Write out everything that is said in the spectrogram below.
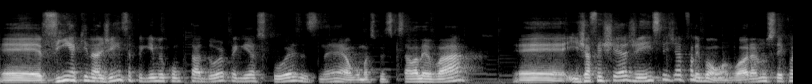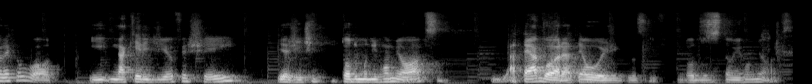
é, vim aqui na agência, peguei meu computador, peguei as coisas, né, algumas coisas que precisava levar, é, e já fechei a agência e já falei, bom, agora não sei quando é que eu volto. E naquele dia eu fechei e a gente, todo mundo em home office, até agora, até hoje, inclusive. Todos estão em home office.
